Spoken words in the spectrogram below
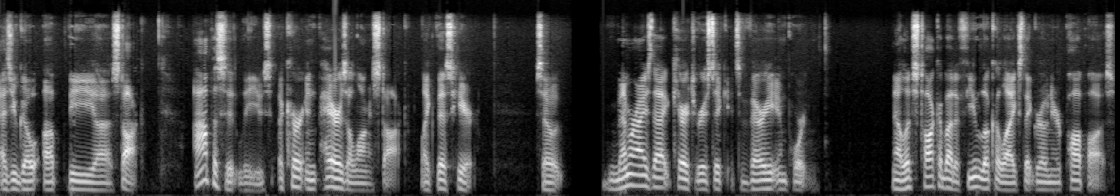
as you go up the uh, stalk. Opposite leaves occur in pairs along a stalk, like this here. So memorize that characteristic. It's very important. Now let's talk about a few lookalikes that grow near pawpaws.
